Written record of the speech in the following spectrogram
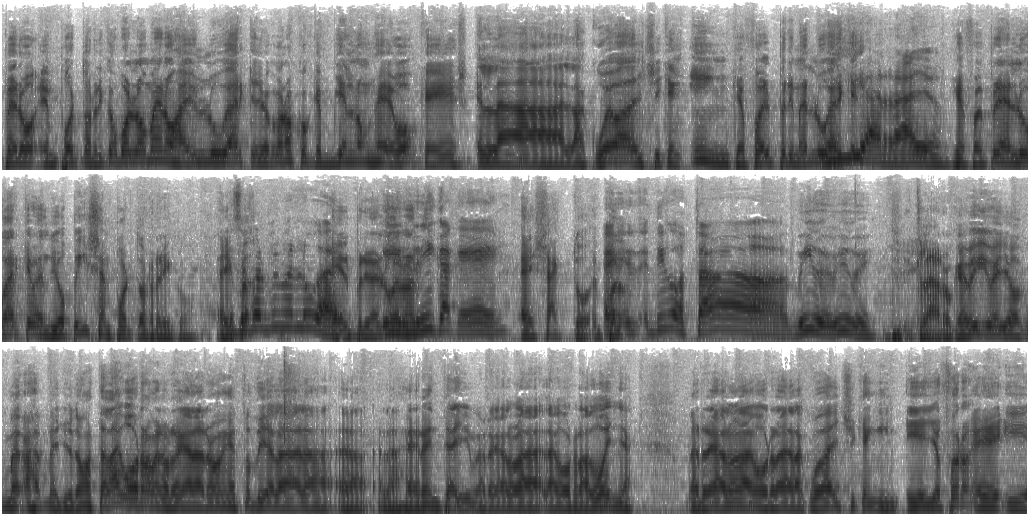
pero en Puerto Rico, por lo menos, hay un lugar que yo conozco que es bien longevo, que es la, la cueva del Chicken Inn, que fue el primer lugar Y que, a rayos. que fue el primer lugar que vendió pizza en Puerto Rico. Ahí Ese fue el primer lugar. El primer Y lugar. rica que es. Exacto. Pero- Eh, eh, digo, está. Vive, vive. Claro que vive. Yo, me- yo tengo hasta la gorra, me lo regalaron en estos días la, la- la- la gerente allí, me regaló la, la gorra, la dueña, me regaló la gorra de la cueva del Chicken Inn. Y ellos fueron, eh, y,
